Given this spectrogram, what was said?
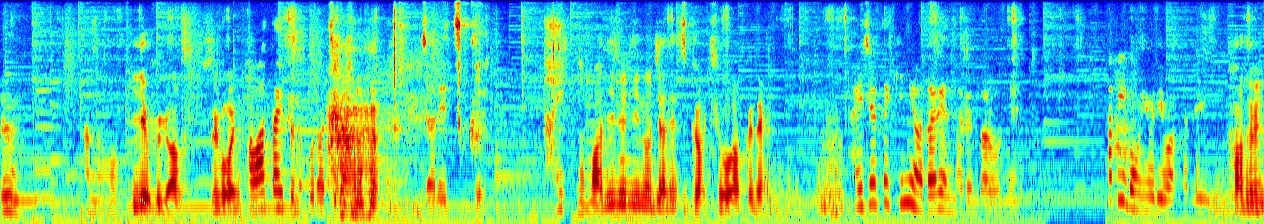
うん。あの威力がすごい。パワータイプの子たちがじゃれつくはい。マリルリのじゃれつくは凶悪だよ。体重的には誰になるんだろうねタビゴンよりは軽い。軽い。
